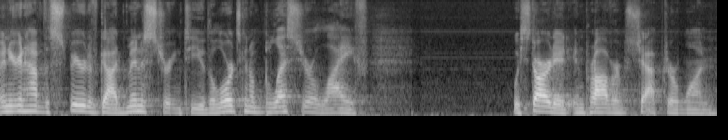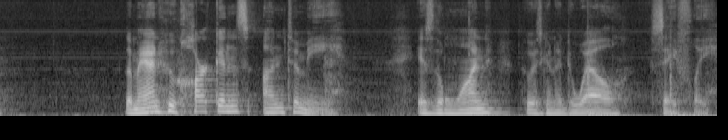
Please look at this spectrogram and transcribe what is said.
and you're going to have the Spirit of God ministering to you. The Lord's going to bless your life. We started in Proverbs chapter 1. The man who hearkens unto me is the one who is going to dwell safely.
